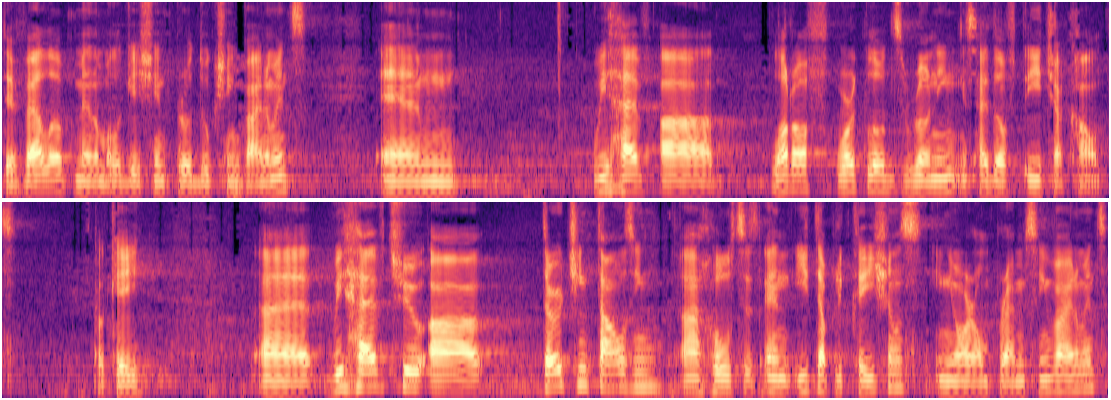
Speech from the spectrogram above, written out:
development, homologation, production environments. And we have a lot of workloads running inside of each account. Okay, uh, we have to uh, 13,000 uh, hosts and ET applications in your on-premise environment,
